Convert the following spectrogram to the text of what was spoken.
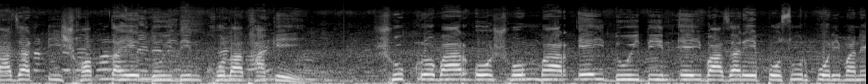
বাজারটি সপ্তাহে দুই দিন খোলা থাকে। শুক্রবার ও সোমবার এই দুই দিন এই বাজারে প্রচুর পরিমাণে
